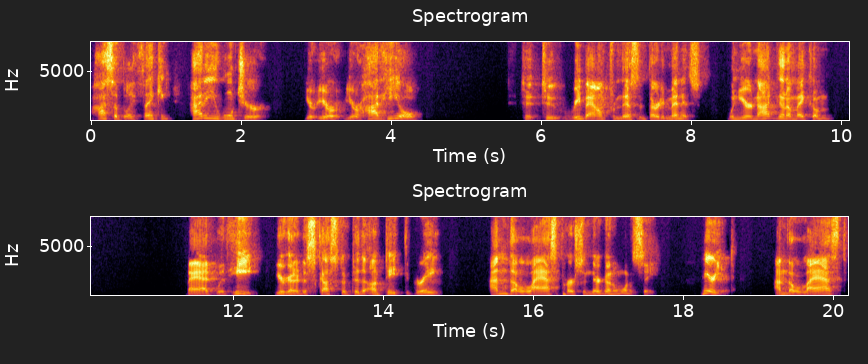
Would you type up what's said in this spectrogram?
possibly thinking? How do you want your your your your hot heel to to rebound from this in 30 minutes when you're not going to make them mad with heat? You're going to disgust them to the umpteenth degree. I'm the last person they're going to want to see period. I'm the last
